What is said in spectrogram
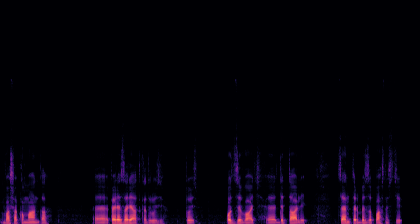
ваша команда. Е, перезарядка, друзі. Тобто, отзивати, е, деталі. Центр безопасності.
